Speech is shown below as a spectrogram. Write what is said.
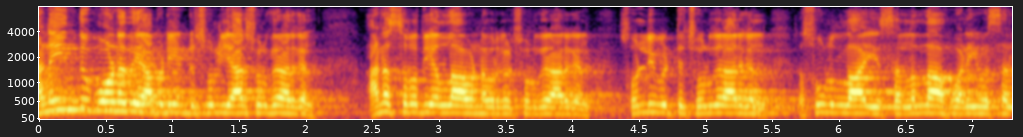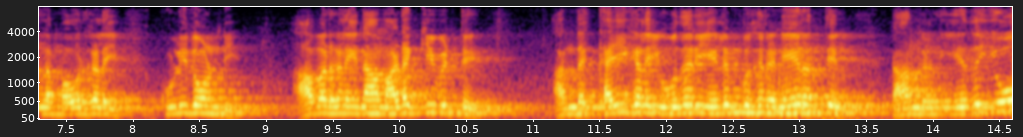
அணைந்து போனது அப்படி என்று சொல்லி யார் சொல்கிறார்கள்? அனஸ்ரதி அல்லாவன் அவர்கள் சொல்கிறார்கள். சொல்லிவிட்டு சொல்கிறார்கள் ரசூலுல்லாஹி சல்லல்லாஹு அலைவசல்லம் அவர்களை குளிதோண்டி அவர்களை நாம் அடக்கிவிட்டு அந்த கைகளை உதறி எழும்புகிற நேரத்தில் நாங்கள் எதையோ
